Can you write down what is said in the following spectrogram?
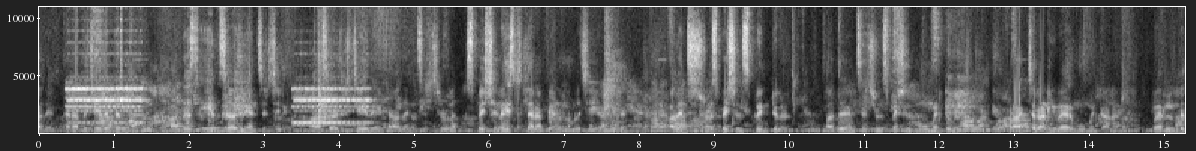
അതെ തെറാപ്പി ചെയ്തിട്ട് അത് ഏത് സർജറി അനുസരിച്ചിരിക്കും. ആ സർജറി ചെയ്ത് കഴിഞ്ഞിട്ട് അതനുസരിച്ചുള്ള സ്പെഷ്യലൈസ്ഡ് തെറാപ്പിയാണ് നമ്മൾ ചെയ്യാറുള്ളത്. അതനുസരിച്ചുള്ള സ്പെഷ്യൽ സ്പ്ലിന്റുകൾ അതനുസരിച്ചുള്ള സ്പെഷ്യൽ മൂവ്മെന്റുകൾ ഫ്രാക്ചർ ആണെങ്കിൽ വേറെ മൂവ്മെന്റ് ആണ്. വിരലിന്റെ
